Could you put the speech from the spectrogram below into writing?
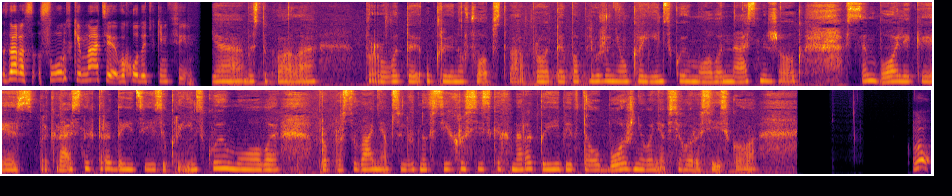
Зараз слон в кімнаті виходить в кінці. Я виступала проти українофобства, проти поплюження української мови, насмішок, символіки, з прекрасних традицій, з української мови, про просування абсолютно всіх російських наративів та обожнювання всього російського. Ну,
